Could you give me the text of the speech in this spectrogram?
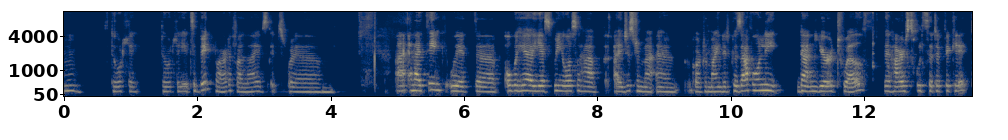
Mm, totally, totally. It's a big part of our lives. It's um, uh, and I think with uh, over here, yes, we also have. I just remi- um got reminded because I've only done year twelve, the higher school certificate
